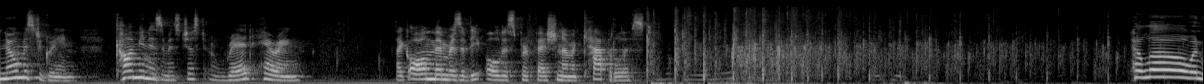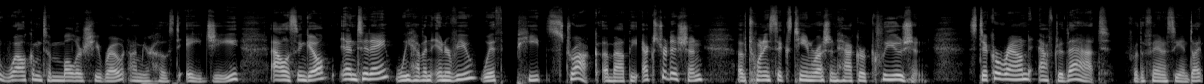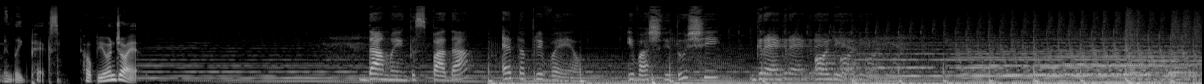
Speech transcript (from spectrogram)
No, Mr. Green. Communism is just a red herring. Like all members of the oldest profession, I'm a capitalist. Hello and welcome to Mueller She Wrote. I'm your host, AG, Allison Gill, and today we have an interview with Pete Strzok about the extradition of 2016 Russian hacker Klyushin. Stick around after that for the Fantasy Indictment League picks. Hope you enjoy it. Дамы и господа, это Prevail и ваш ведущий Грег, Олиар.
